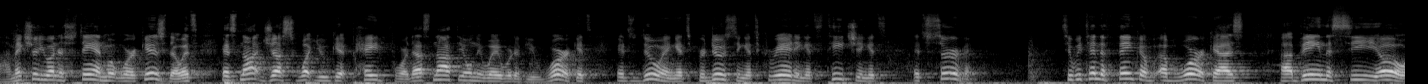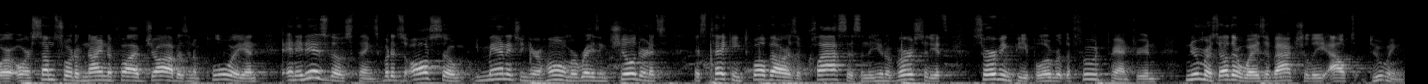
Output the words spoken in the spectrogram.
Uh, make sure you understand what work is, though. It's, it's not just what you get paid for. That's not the only way we're to view work. It's, it's doing, it's producing, it's creating, it's teaching, it's, it's serving. See, we tend to think of, of work as uh, being the CEO or, or some sort of nine to five job as an employee. And, and it is those things, but it's also managing your home or raising children. It's, it's taking 12 hours of classes in the university. It's serving people over at the food pantry and numerous other ways of actually outdoing.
